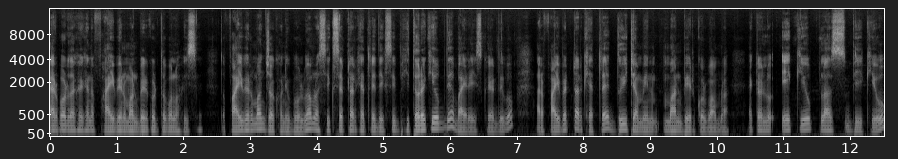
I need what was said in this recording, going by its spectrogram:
এরপর দেখো এখানে ফাইভের মান বের করতে বলা হয়েছে। তো ফাইভের মান যখনই বলব, আমরা সিক্সেরটার ক্ষেত্রে দেখছি ভিতরে কিউব দিয়ে বাইরে স্কোয়ার দিব। আর ফাইভেরটার ক্ষেত্রে দুইটা মেন মান বের করব আমরা। একটা হলো A cube plus B cube,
